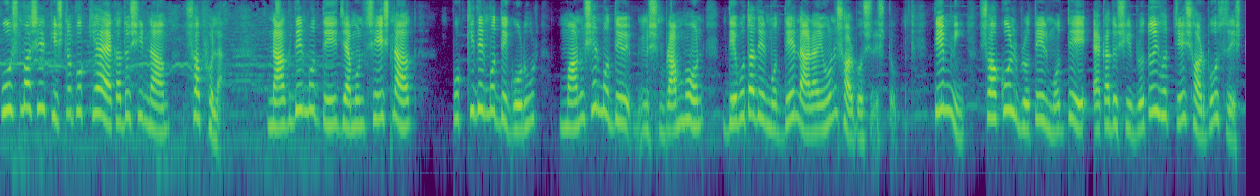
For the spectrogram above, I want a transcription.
পৌষ মাসের কৃষ্ণপক্ষিয়া একাদশীর নাম সফলা। নাগদের মধ্যে যেমন শেষ নাগ, পক্ষীদের মধ্যে গরুর, মানুষের মধ্যে ব্রাহ্মণ, দেবতাদের মধ্যে নারায়ণ সর্বশ্রেষ্ঠ। তেমনি সকল ব্রতের মধ্যে একাদশীর ব্রতই হচ্ছে সর্বশ্রেষ্ঠ।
